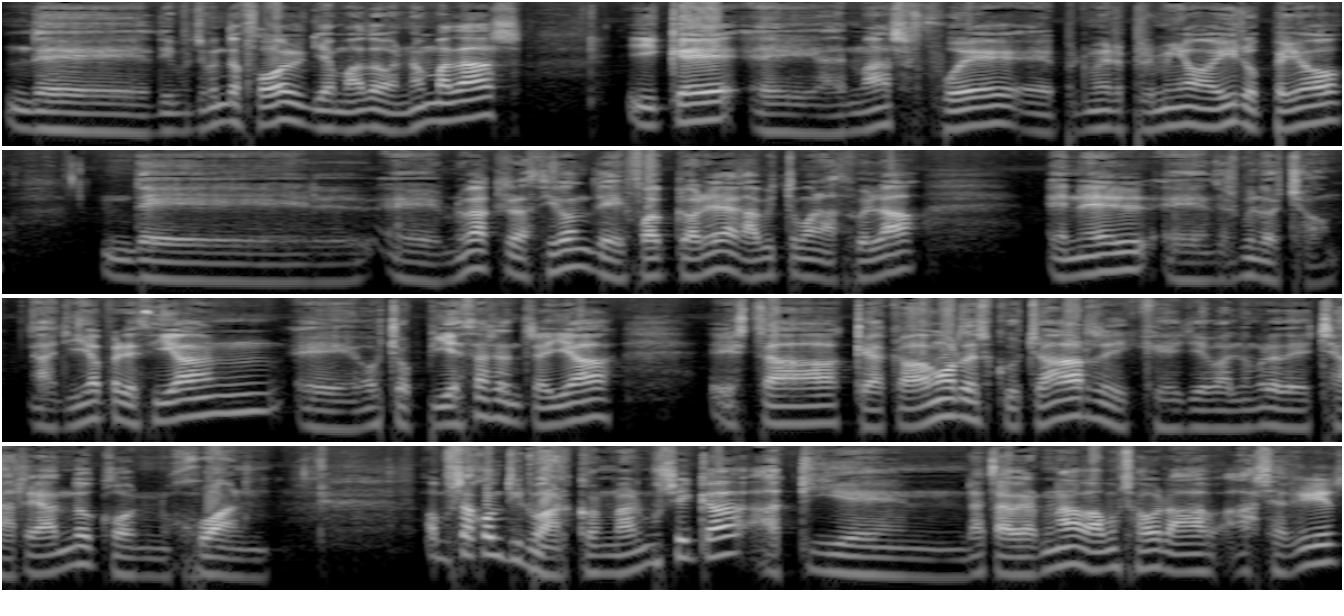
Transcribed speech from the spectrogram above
de Divertimento Folk llamado Nómadas y que eh, además fue el primer premio europeo de eh, nueva creación de folclore Gabito Manazuela en el 2008. Allí aparecían eh, ocho piezas, entre ellas esta que acabamos de escuchar y que lleva el nombre de Charreando con Juan. Vamos a continuar con más música aquí en la taberna. Vamos ahora a, seguir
